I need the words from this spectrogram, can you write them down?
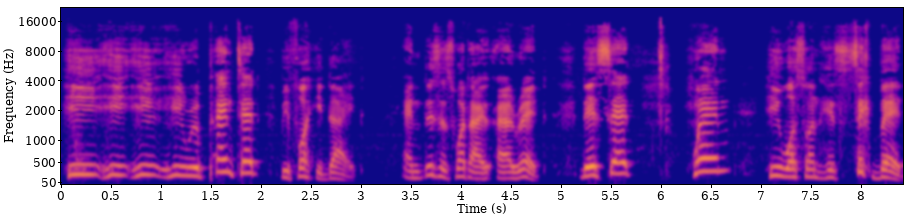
he, he, he, he repented before he died. And this is what I, I read. They said when he was on his sick bed,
